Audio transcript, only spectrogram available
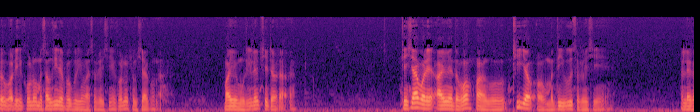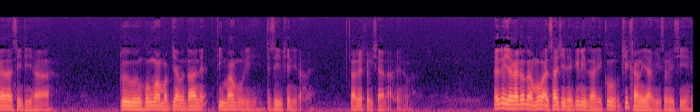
တို့ဘောလေအကုန်လုံးမဆောင်စည်းတဲ့ပုံစံတွေမှာဆိုလို့ရှိရင်အကုန်လုံးလှုပ်ရှားကုန်တာမာယုံမှုတွေလည်းဖြစ်တော့တာပဲ ထင်ရှားပေါ်တဲ့အာယုံရဲ့သဘောမှန်ကိုထိရောက်အောင်မသိဘူးဆိုလို့ရှိရင်အလကားစိတ်တွေဟာတွေ့ဝင်ဟုံးမမပြတ်မသားနဲ့တိမမှုတွေတစေဖြစ်နေတာပဲဒါလည်းလှုပ်ရှားတာပဲတော့အဲ့ဒီရဂတောတမောဟအဆရှိတဲ့ကိလေသာတွေကိုအဖြစ်ခံရပြီဆိုလို့ရှိရင်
